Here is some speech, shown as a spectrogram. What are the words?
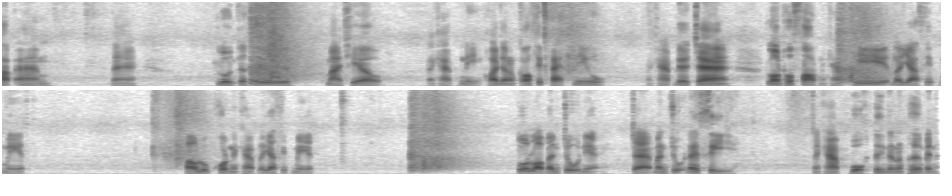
ฟับอาร์มนะรุ่นก็คือมาเชียลนะครับนี่ความยาวลำกล้อง18 นิ้วนะครับ เดี๋ยวจะ ลองทดสอบนะครับที่ระยะ 10 เมตร เป้ารูปคนนะครับระยะ 10 เมตร ตัวหลอดบรรจุเนี่ยจะบรรจุได้ 4 นะครับ บวก1ในลำเพลิงเป็น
